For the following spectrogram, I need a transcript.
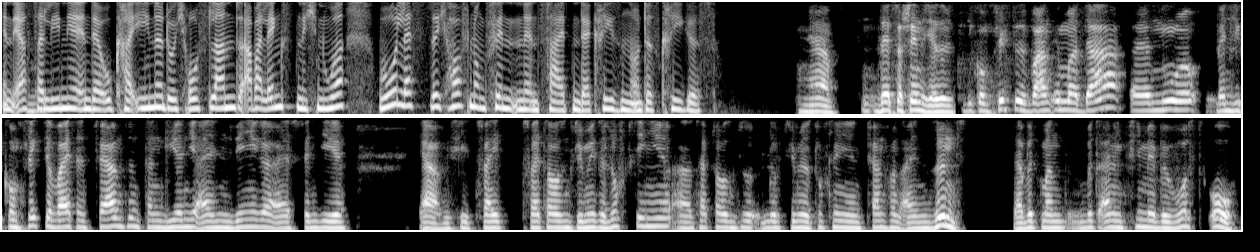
In erster Linie in der Ukraine durch Russland, aber längst nicht nur. Wo lässt sich Hoffnung finden in Zeiten der Krisen und des Krieges? Ja, selbstverständlich. Also die Konflikte waren immer da. Äh, nur wenn die Konflikte weit entfernt sind, tangieren die einen weniger, als wenn die, ja, wie viel, zwei, 2000 Kilometer Luftlinie, anderthalbtausend Kilometer Luftlinie entfernt von einem sind. Da wird man, wird einem viel mehr bewusst, oh,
